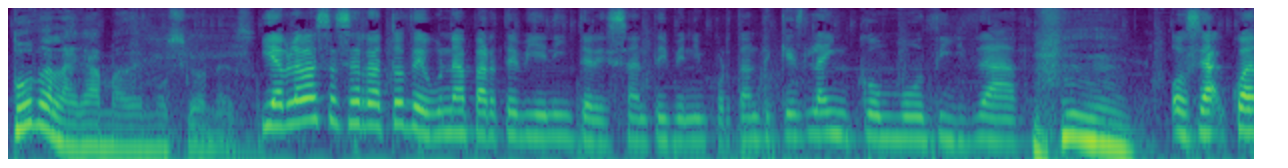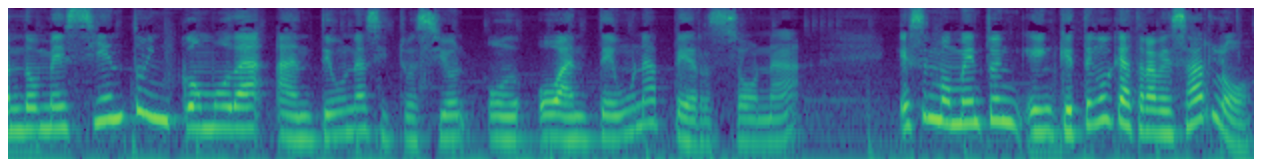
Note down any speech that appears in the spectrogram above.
toda la gama de emociones. Y hablabas hace rato de una parte bien interesante y bien importante, que es la incomodidad. o sea, cuando me siento incómoda ante una situación o, ante una persona, es el momento en que tengo que atravesarlo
